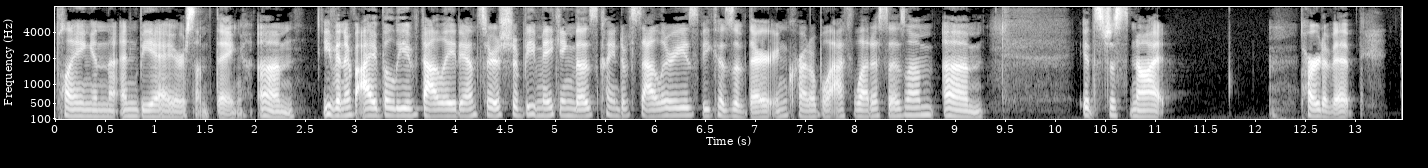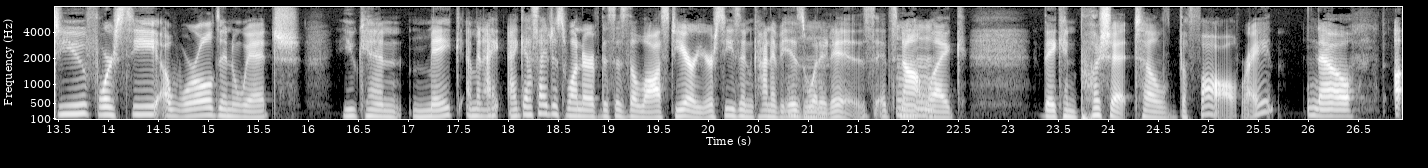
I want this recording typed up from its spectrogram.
playing in the NBA or something. Um, even if I believe ballet dancers should be making those kind of salaries because of their incredible athleticism. Um, it's just not part of it. Do you foresee a world in which you can make? I mean, I, I guess I just wonder if this is the lost year. Your season kind of is mm-hmm. what it is. It's mm-hmm. not like they can push it till the fall, right? No, uh,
